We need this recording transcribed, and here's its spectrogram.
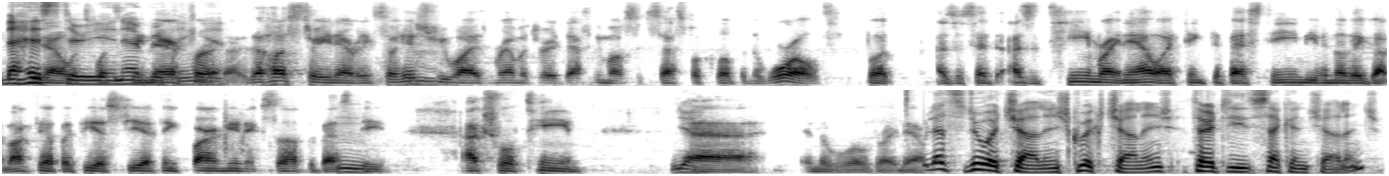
the you know, it's history and everything. for yeah. the history and everything. So history wise, Real Madrid definitely the most successful club in the world. But as I said, as a team right now, I think the best team, even though they got knocked out by PSG, I think Bayern Munich still have the best Mm. team, actual team, yeah. uh, in the world right now. Let's do a challenge, quick challenge, 30 second challenge.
